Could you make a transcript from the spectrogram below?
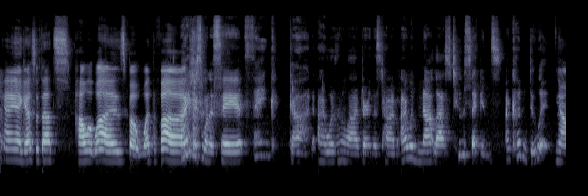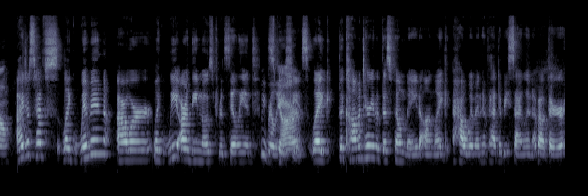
okay, I guess if that's how it was, but what the fuck? I just want to say thank God, I wasn't alive during this time. I would not last two seconds. I couldn't do it. No. I just have like women are like we are the most resilient we really species. Are. Like the commentary that this film made on like how women have had to be silent about their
